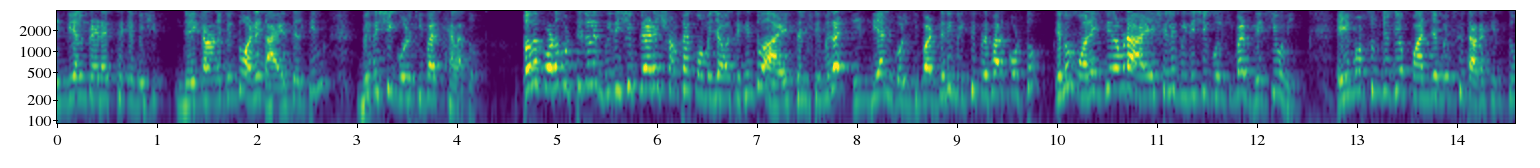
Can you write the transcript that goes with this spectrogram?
ইন্ডিয়ান প্লেয়ারের থেকে বেশি। যেই কারণে কিন্তু অনেক আইএসএল টিম বিদেশি গোলকিপার খেলাতো। তবে পরবর্তীকালে বিদেশি প্লেয়ারের সংখ্যা কমে যাওয়াতে কিন্তু আইএসএল টিমেরা ইন্ডিয়ান গোলকিপারদেরই বেশি প্রেফার করতো এবং অনেকদিন আমরা আইএসএল এ বিদেশি গোলকিপার দেখিও নি এই মরশুম যদিও পাঞ্জাব এফসি তারা কিন্তু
